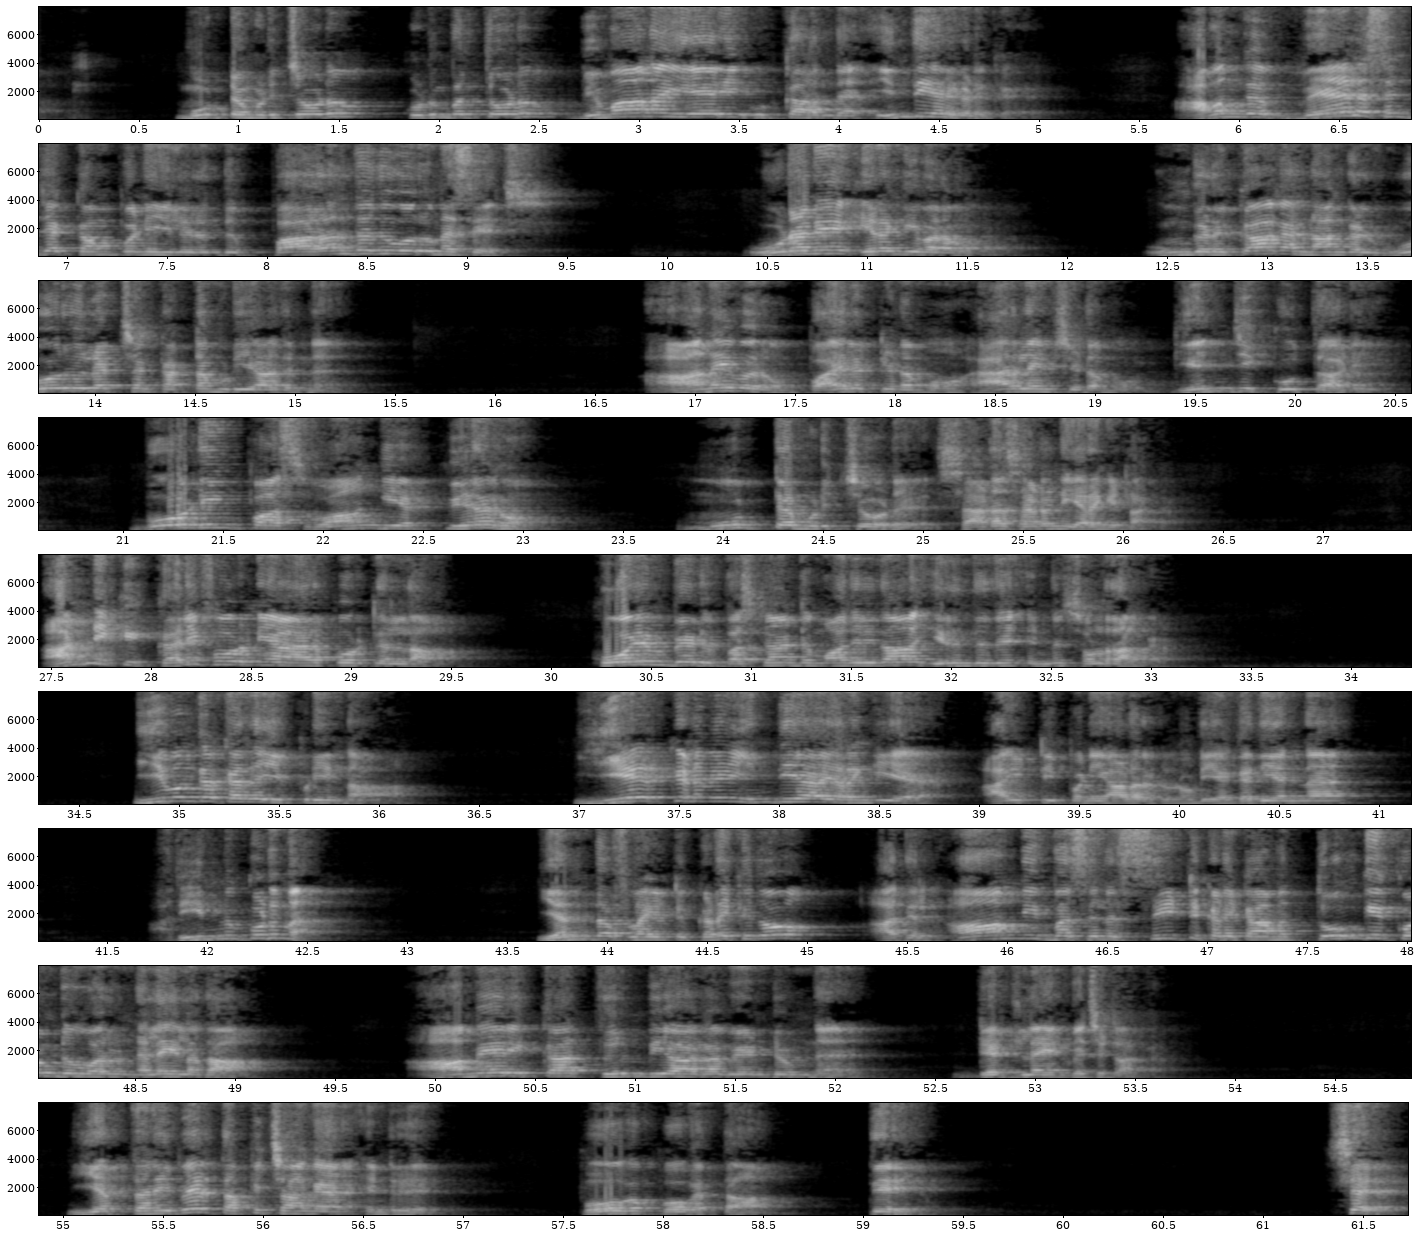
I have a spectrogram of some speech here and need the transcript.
மூட்டை முடிச்சோடும் குடும்பத்தோடும் விமானம் ஏறி உட்கார்ந்த இந்தியர்களுக்கு அவங்க வேலை செஞ்ச கம்பெனியிலிருந்து பறந்தது ஒரு மெசேஜ் உடனே இறங்கி வரவும் உங்களுக்காக நாங்கள் ஒரு லட்சம் கட்ட முடியாதுன்னு. அனைவரும் பைலட்டிடமும் ஏர்லைன்ஸிடமும் கெஞ்சி கூத்தாடி போர்டிங் பாஸ் வாங்கிய பிறகும் மூட்டை முடிச்சோடு சட சடன்னு இறங்கிட்டாங்க. அன்னைக்கு கலிபோர்னியா ஏர்போர்ட் எல்லாம் கோயம்பேடு பஸ் ஸ்டாண்டு மாதிரி தான் இருந்தது என்று சொல்றாங்க. இவங்க கதை இப்படின்னா ஏற்கனவே இந்தியா இறங்கிய ஐடி பணியாளர்களுடைய கதி என்ன? அது இன்னும் கொடுமை. எந்த ஃப்ளைட்டு கிடைக்குதோ அதில் ஆம்னி பஸ்ல சீட்டு கிடைக்காம தொங்கிக் கொண்டு வரும் நிலையில தான் அமெரிக்கா திரும்பியாக வேண்டும்னு டெட்லைன் வச்சுட்டாங்க. எத்தனை பேர் தப்பிச்சாங்க என்று போக போகத்தான் தெரியும். சரி.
